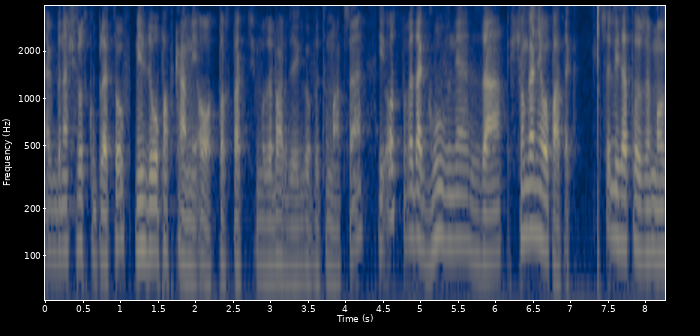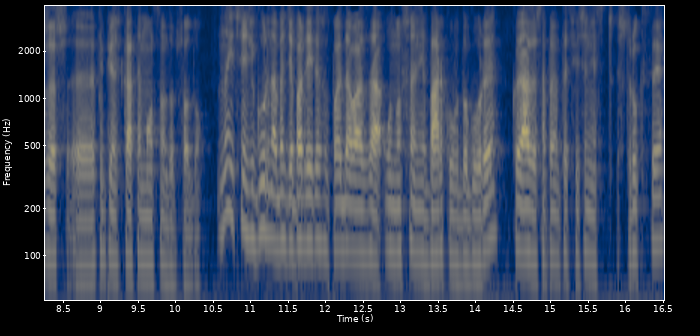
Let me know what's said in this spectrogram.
jakby na środku pleców, między łopatkami. O, to tak Ci może bardziej go wytłumaczę. I odpowiada głównie za ściąganie łopatek. Czyli za to, że możesz e, wypiąć klatę mocno do przodu. No i część górna będzie bardziej też odpowiadała za unoszenie barków do góry. Kojarzysz na pewno te ćwiczenie z sztruksy,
